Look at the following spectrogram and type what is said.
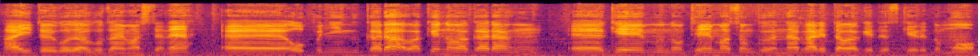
はい、ということでございましてね、えー、オープニングからわけのわからん、えー、ゲームのテーマソングが流れたわけですけれども、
